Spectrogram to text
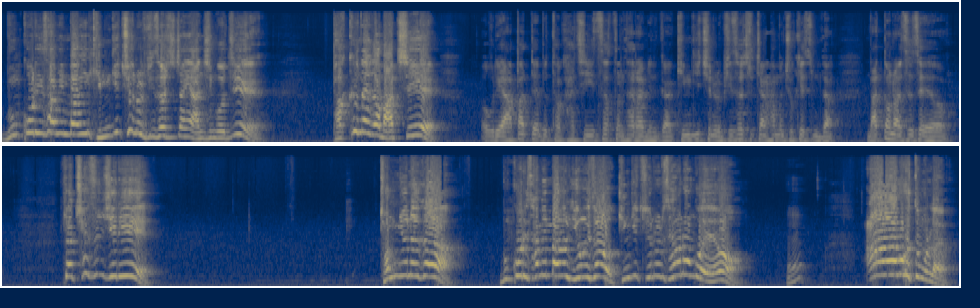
문고리 3인방이 김기춘을 비서실장에 앉힌 거지 박근혜가 마치 우리 아빠 때부터 같이 있었던 사람이니까 김기춘을 비서실장 하면 좋겠습니다. 놔떠나 쓰세요. 그러니까 최순실이 정윤회가 문고리 3인방을 이용해서 김기춘을 세워놓은 거예요. 어? 아무것도 몰라요.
